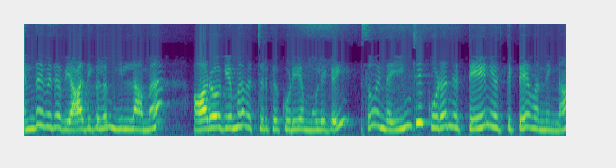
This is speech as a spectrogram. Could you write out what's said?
எந்தவித வியாதிகளும் இல்லாமல் ஆரோக்கியமாக வச்சிருக்கக்கூடிய மூலிகை. ஸோ இந்த இஞ்சி கூட இந்த தேன் எடுத்துக்கிட்டே வந்தீங்கன்னா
